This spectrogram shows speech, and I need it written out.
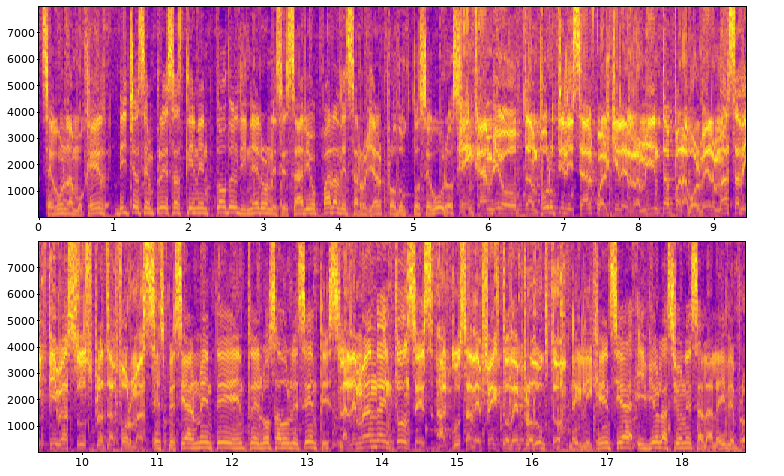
Según la mujer, dichas empresas tienen todo el dinero necesario para desarrollar productos seguros. En cambio, optan por utilizar cualquier herramienta para volver más adictivas sus plataformas, especialmente entre los adolescentes. La demanda entonces acusa defecto de producto, negligencia y violaciones a la ley de protección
